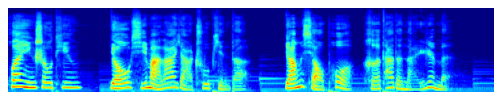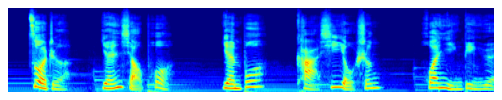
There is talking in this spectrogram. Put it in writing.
欢迎收听由喜马拉雅出品的《杨小破和他的男人们》，作者严小破，演播卡西有声。欢迎订阅。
